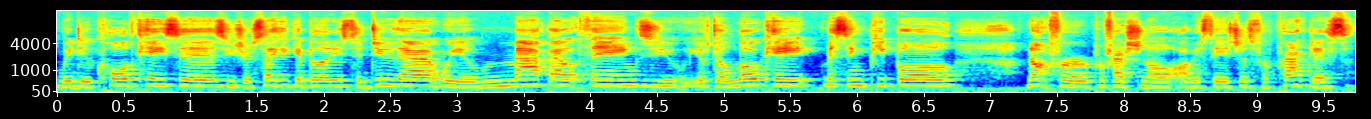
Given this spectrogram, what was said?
we do cold cases, use your psychic abilities to do that, where you map out things, you, you have to locate missing people, not for professional, obviously, it's just for practice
